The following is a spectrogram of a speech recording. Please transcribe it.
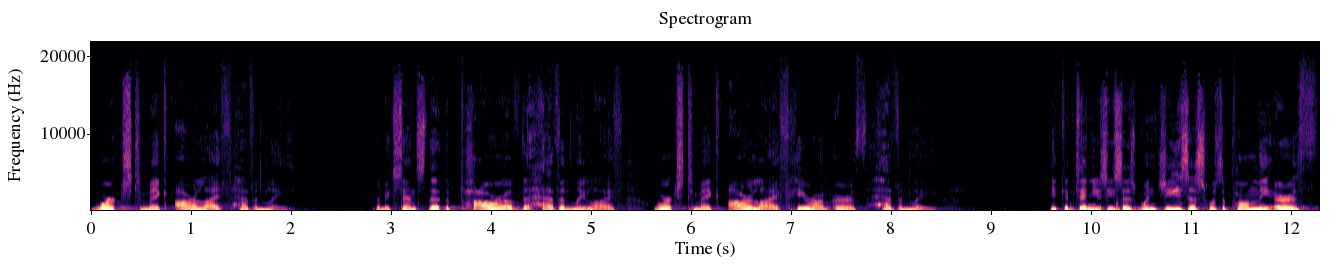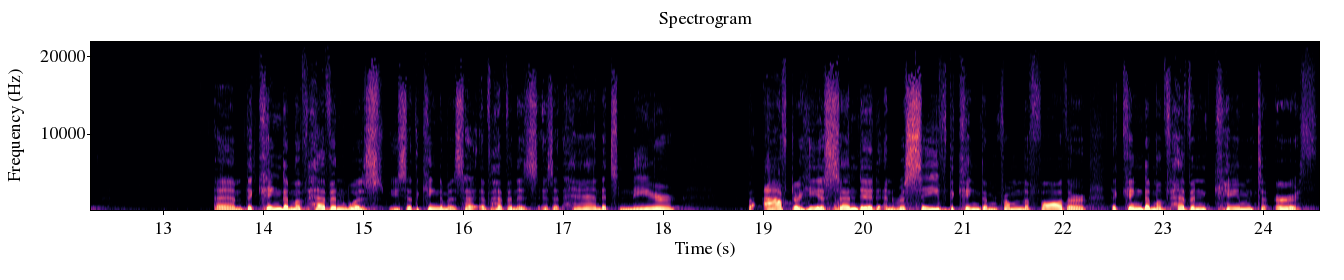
works to make our life heavenly. That makes sense? That the power of the heavenly life works to make our life here on earth heavenly. He continues, he says, When Jesus was upon the earth, um, the kingdom of heaven was, he said, the kingdom of heaven is, is at hand, it's near. But after he ascended and received the kingdom from the Father, the kingdom of heaven came to earth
